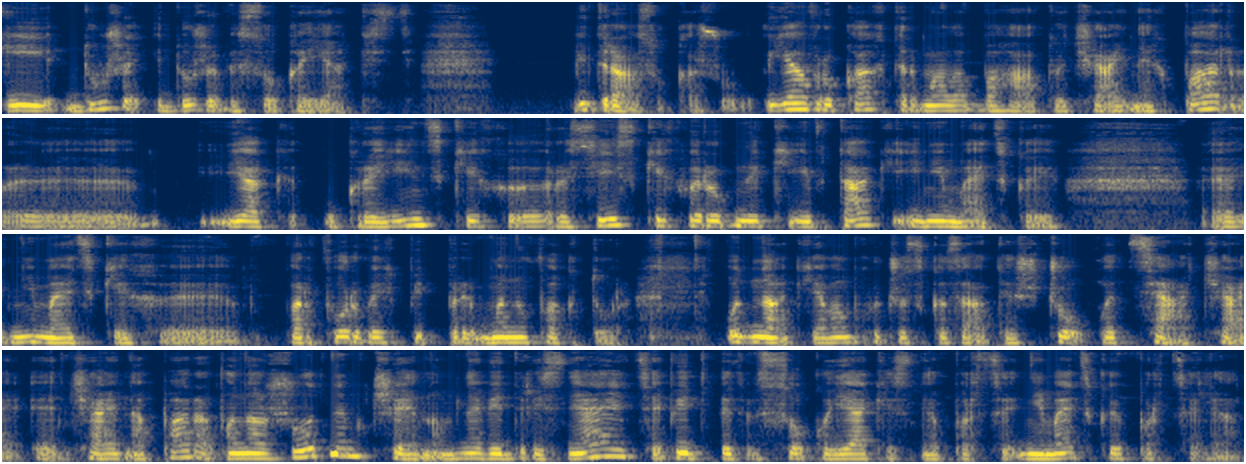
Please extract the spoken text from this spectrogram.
і дуже і дуже висока якість. Відразу кажу, я в руках тримала багато чайних пар, е, як українських, е, російських виробників, так і німецької, е, німецьких е, фарфорових мануфактур. Однак я вам хочу сказати, що оця чай, е, чайна пара вона жодним чином не відрізняється від, від високоякісної порце... німецької порцеляни.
